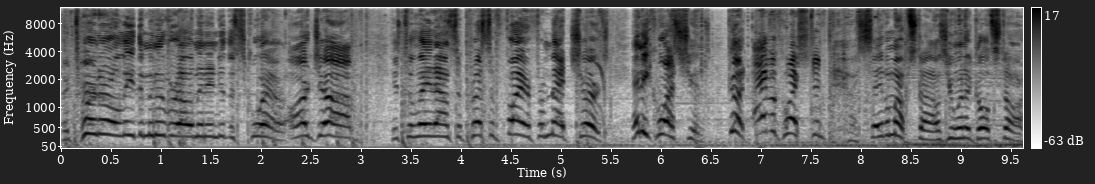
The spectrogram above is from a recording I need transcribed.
Now, Turner will lead the maneuver element into the square. Our job is to lay down suppressive fire from that church. Any questions? Good, I have a question. Save them up, Stiles. You win a gold star.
